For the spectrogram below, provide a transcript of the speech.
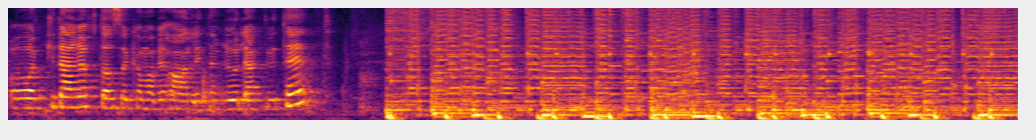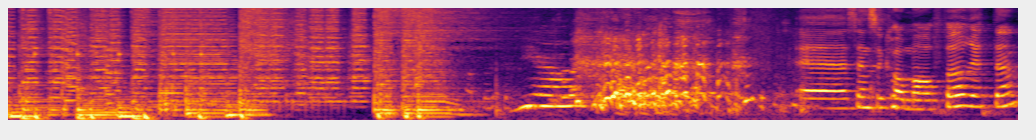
Och därefter så kommer vi ha en liten rolig aktivitet. Sen så kommer förrätten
